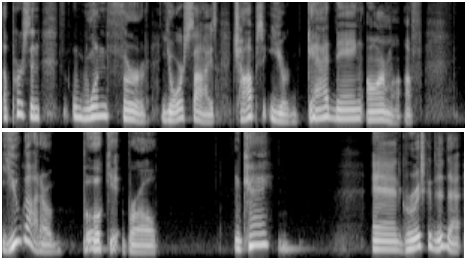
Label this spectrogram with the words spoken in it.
a person one third your size chops your goddamn arm off, you gotta book it, bro. Okay. And Grewishka did that,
